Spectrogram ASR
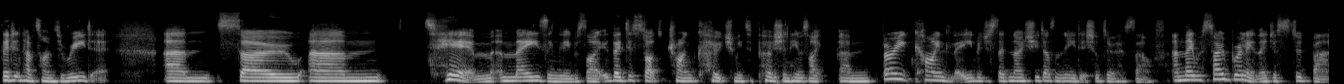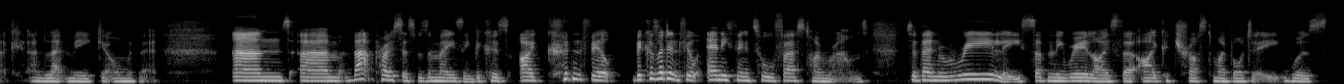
they didn't have time to read it. Um, so um, Tim amazingly was like, they did start to try and coach me to push, and he was like, um, very kindly, but just said, no, she doesn't need it, she'll do it herself. And they were so brilliant, they just stood back and let me get on with it. And um, that process was amazing because I couldn't feel, because I didn't feel anything at all first time round, to then really suddenly realize that I could trust my body was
